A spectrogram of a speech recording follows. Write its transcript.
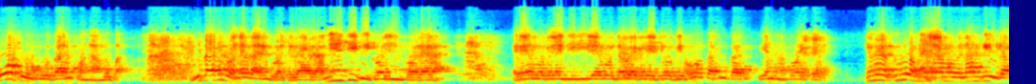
ကိုယ့်ကိုယ်ကိုသာဓုခွန်အောင်လုပ်ပါလူသားတို့ကနတ်သားတို့ကဆိုတာကအမြင်ကြည့်ပြီးခေါ်ရင်ခေါ်တာ အဲဝကလေးနေဒီလေဟိုလောဘကလေးထုတ်ပြီးဩသာဓုသာဓုတရားနာသွားကြတယ်ဒါကသူတို့ကမနာမလမ်းကိလေသာ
